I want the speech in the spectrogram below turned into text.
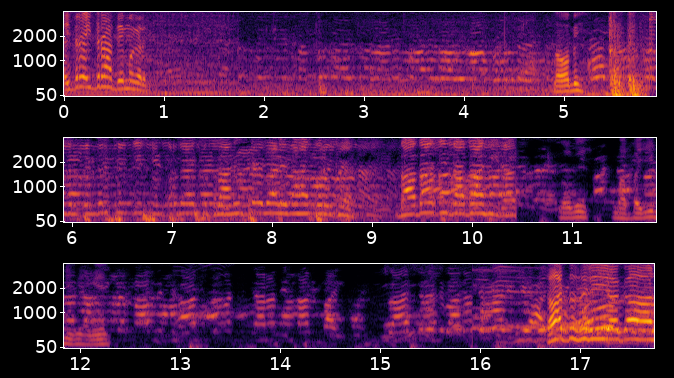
ਇਧਰ ਇਧਰ ਆ ਦੇ ਮਗਰ। ਲਓ ਵੀ। ਗੁਰਪਿੰਦਰ ਸਿੰਘ ਜੀ ਸੰਪਰਦਾਇ ਸਤਰਾਣੀ ਸਾਹਿਬ ਵਾਲੇ ਮਹਾਪੁਰਖ। ਬਾਬਾ ਜੀ ਬਾਬਾ ਹੀਰਾ। ਲਓ ਵੀ ਬਾਬਾ ਜੀ ਵੀ ਆ। ਗਏ ਸਤਿ ਸ੍ਰੀ ਅਕਾਲ।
